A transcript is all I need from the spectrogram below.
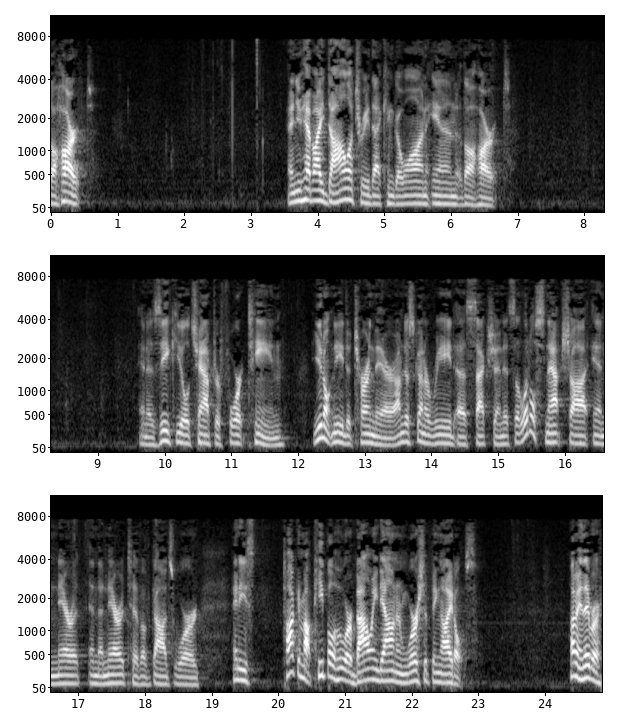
The heart. And you have idolatry that can go on in the heart. In Ezekiel chapter 14, you don't need to turn there. I'm just going to read a section. It's a little snapshot in, narr- in the narrative of God's Word. And he's talking about people who are bowing down and worshiping idols. I mean, they were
